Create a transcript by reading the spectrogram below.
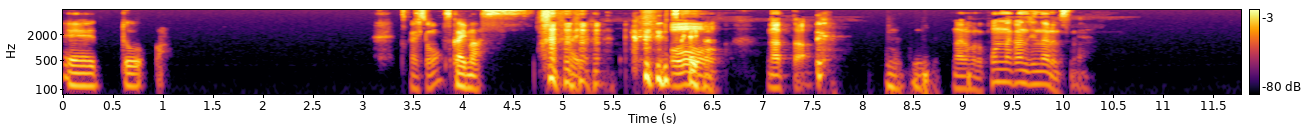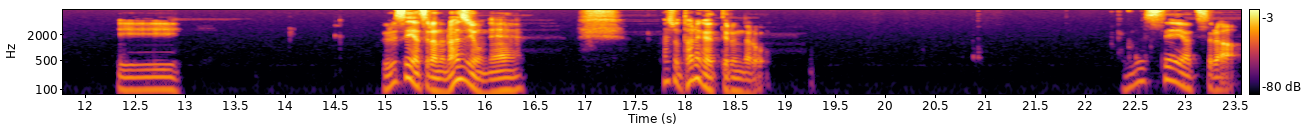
えーっと、使えそう？使います。はい。おまおなった。す。うんうんなるほど。こんな感じになるんですね。えー。うるせえ奴らのラジオね。ラジオ誰がやってるんだろうるせえやつら。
